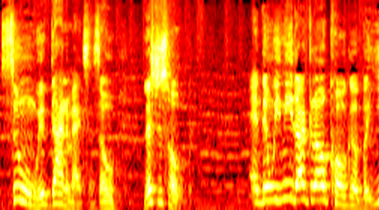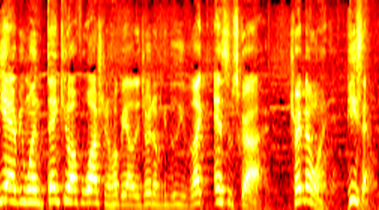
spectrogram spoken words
soon with Dynamax, and so let's just hope. And then we need our good old Koga, but yeah, everyone, thank you all for watching. I hope y'all enjoyed. Don't forget to leave like and subscribe. Treman1, peace out.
